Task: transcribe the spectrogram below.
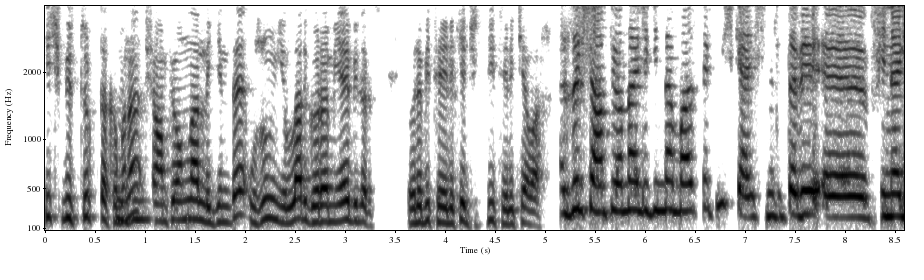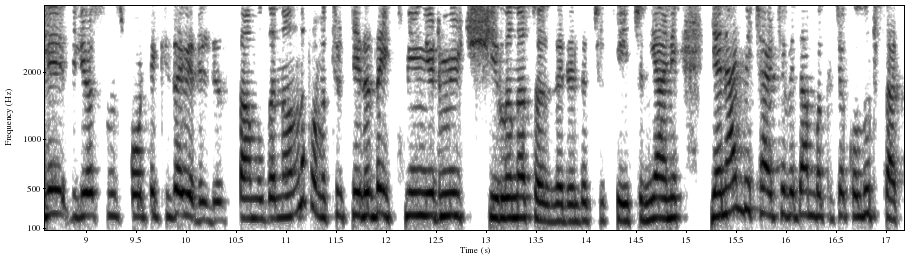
hiçbir Türk takımını hı hı. Şampiyonlar Ligi'nde uzun yıllar göremeyebiliriz. Öyle bir tehlike, ciddi tehlike var. Hazır Şampiyonlar Ligi'nden bahsetmişken şimdi tabii e, finali biliyorsunuz Portekiz'e verildi İstanbul'dan alınıp ama Türkiye'de de 2023 yılına söz verildi Türkiye için. Yani genel bir çerçeveden bakacak olursak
